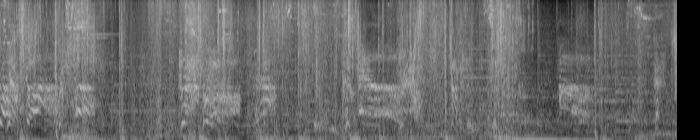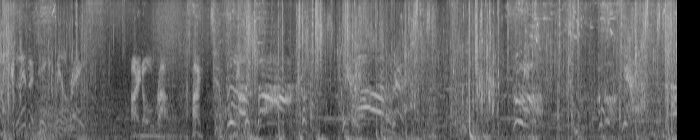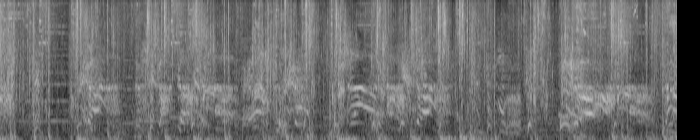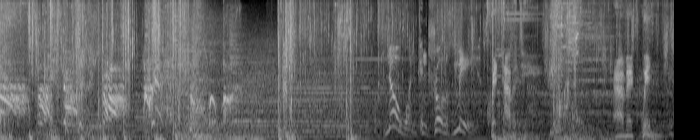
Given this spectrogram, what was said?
Liberty will reign! Final round, fight! No one controls me! Fatality. Havoc wins.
